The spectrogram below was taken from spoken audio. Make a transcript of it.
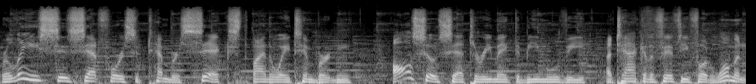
Release is set for September 6th. By the way, Tim Burton also set to remake the B movie Attack of the 50 Foot Woman.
